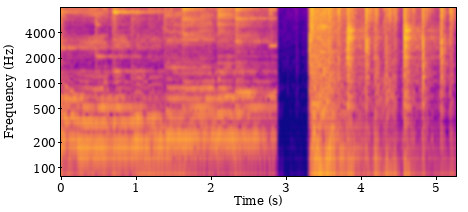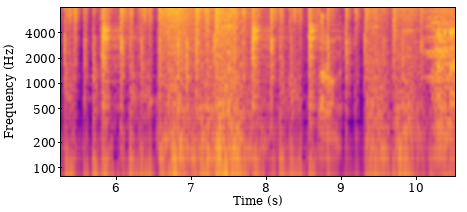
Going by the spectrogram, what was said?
மோதும் பிருந்தாவனம் சார் வாங்க. வணக்கண்ணா.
